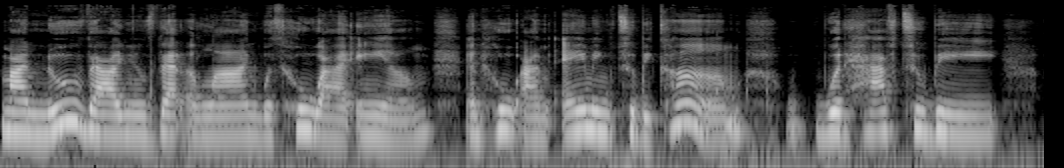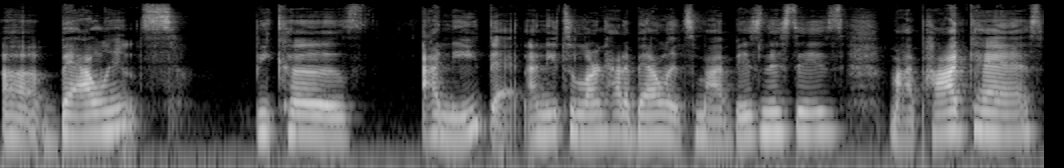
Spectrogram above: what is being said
my new values that align with who I am and who I'm aiming to become would have to be uh, balance because I need that. I need to learn how to balance my businesses, my podcast,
